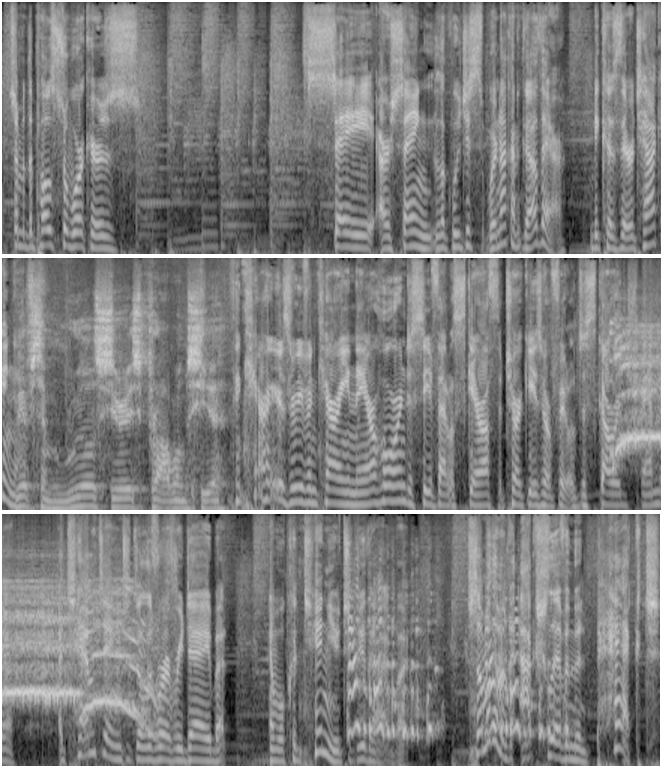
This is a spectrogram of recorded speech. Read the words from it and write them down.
Some of the postal workers say are saying, "Look, we just we're not going to go there because they're attacking us." We have some real serious problems here. The carriers are even carrying an air horn to see if that'll scare off the turkeys or if it'll discourage them. They're attempting to deliver every day, but and will continue to do that. But some of them have actually haven't been pecked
